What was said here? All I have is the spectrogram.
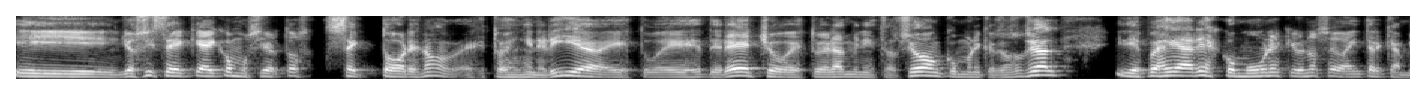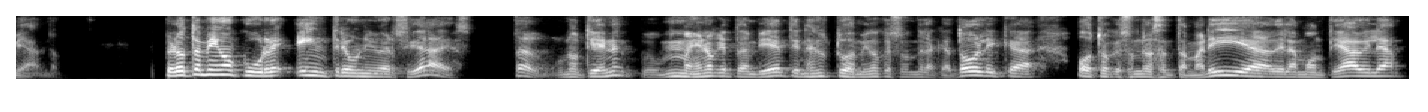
y yo sí sé que hay como ciertos sectores, ¿no? Esto es ingeniería, esto es derecho, esto es administración, comunicación social, y después hay áreas comunes que uno se va intercambiando. Pero también ocurre entre universidades. Sea, uno tiene, me imagino que también tienes tus amigos que son de la Católica, otros que son de la Santa María, de la Monte Ávila,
